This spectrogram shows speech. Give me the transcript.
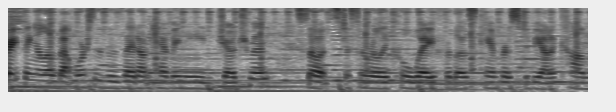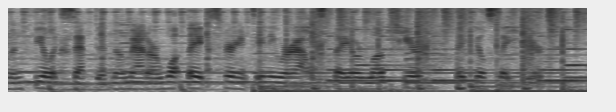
great thing I love about horses is they don't have any judgment, so it's just a really cool way for those campers to be able to come and feel accepted no matter what they experience anywhere else. They are loved here, they feel safe here.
